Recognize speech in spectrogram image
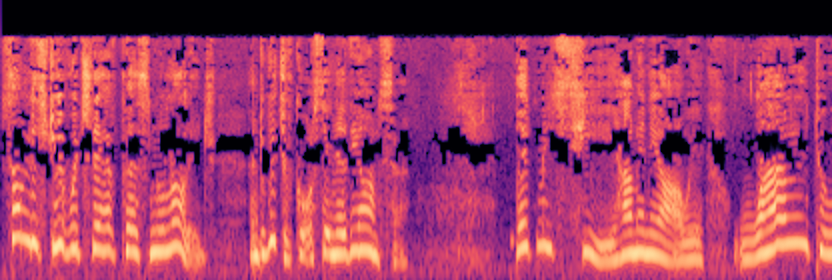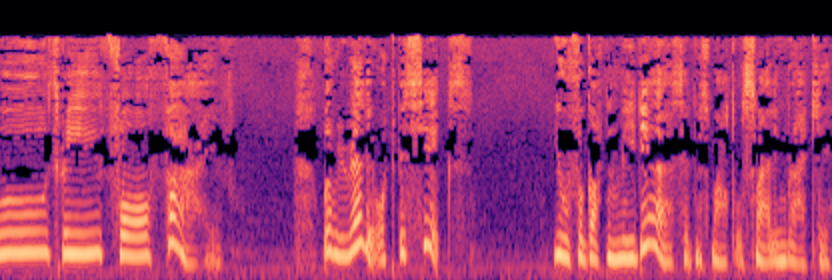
some mystery of which they have personal knowledge, and to which, of course, they know the answer. Let me see, how many are we? One, two, three, four, five. Well, we really ought to be six. You've forgotten me, dear, said Miss Marple, smiling brightly.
